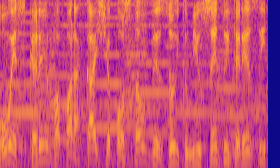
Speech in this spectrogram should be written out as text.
ou escreva para a Caixa Postal 18.113,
